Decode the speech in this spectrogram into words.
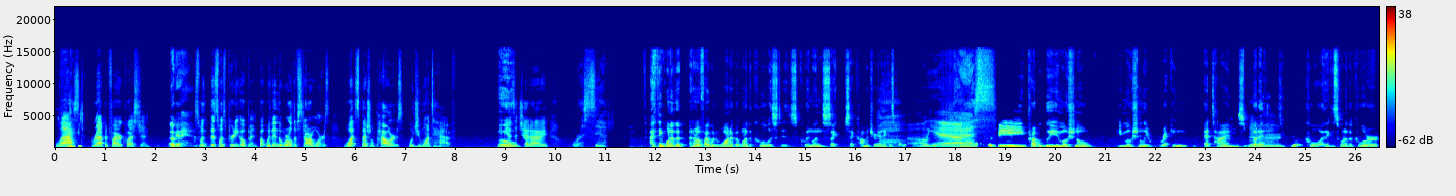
last rapid fire question. okay. This one, this one's pretty open, but within the world of Star Wars, what special powers would you want to have? Maybe as a Oh. Jedi or a Sith. I think one of the I don't know if I would want it, but one of the coolest is Quinlan's psych, psychometry. I think it's called. Oh yeah. Yes. Would be probably emotional, emotionally wrecking at times, but I think mm-hmm. it's really cool. I think it's one of the cooler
